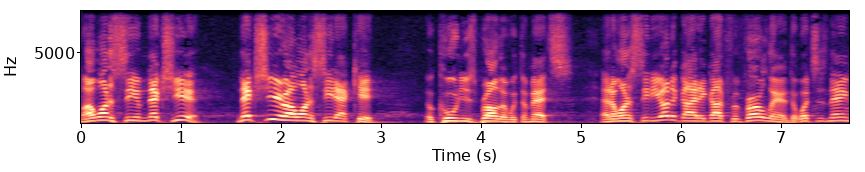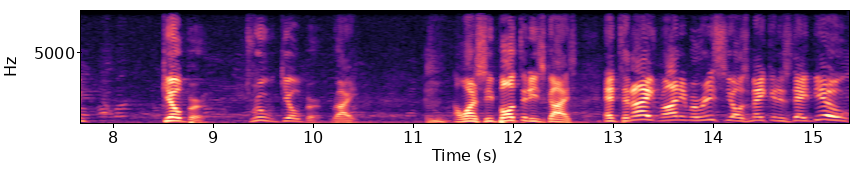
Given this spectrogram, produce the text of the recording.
Well, I want to see him next year. Next year, I want to see that kid, Acuna's brother with the Mets. And I want to see the other guy they got for Verlander. What's his name? Gilbert. Drew Gilbert, right. I want to see both of these guys. And tonight, Ronnie Mauricio is making his debut,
